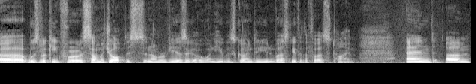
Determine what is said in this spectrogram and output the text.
uh, was looking for a summer job. This is a number of years ago when he was going to university for the first time. And um,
